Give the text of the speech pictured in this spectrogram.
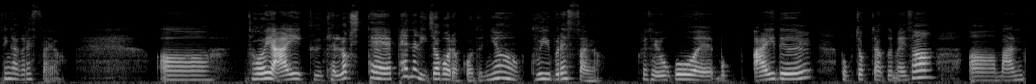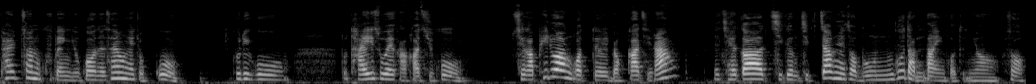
생각을 했어요. 어, 저희 아이 그 갤럭시 탭 펜을 잊어버렸거든요. 구입을 했어요. 그래서 요거에 목- 아이들 목적 자금에서 어, 18,906원을 사용해줬고 그리고 또 다이소에 가가지고 제가 필요한 것들 몇 가지랑 제가 지금 직장에서 문구 담당이거든요. 그래서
